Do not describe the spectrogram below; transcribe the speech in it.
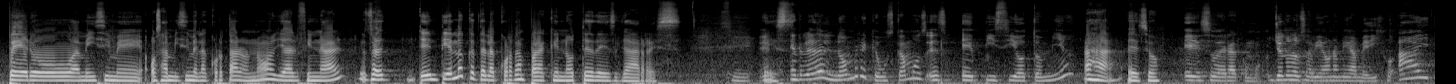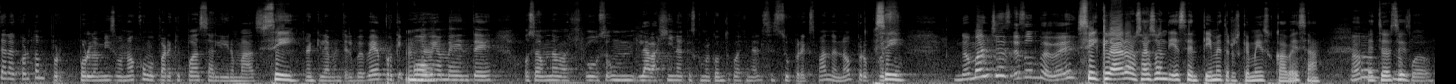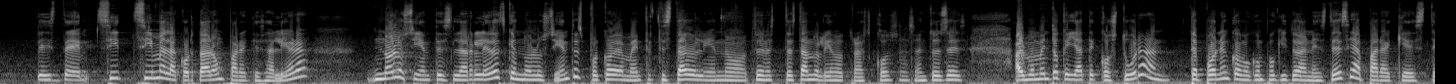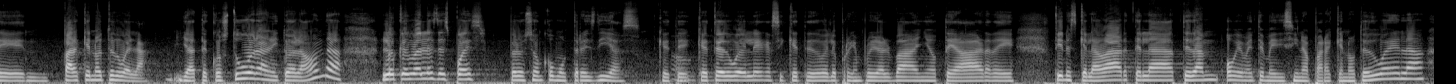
pero a mí sí me, o sea, a mí sí me la cortaron, ¿no? Ya al final, o sea, entiendo que te la cortan para que no te desgarres. Sí. Es- en realidad el nombre que buscamos es episiotomía. Ajá, eso. Eso era como, yo no lo sabía, una amiga me dijo, ay, te la cortan por, por lo mismo, ¿no? Como para que pueda salir más Sí. tranquilamente el bebé, porque obviamente, o sea, una vagi- o sea, un- la vagina que es como el conducto vaginal se super expande, ¿no? Pero pues, Sí. no manches, es un bebé. Sí, claro, o sea, son 10 centímetros que mide su cabeza. Ah, Entonces, no puedo. este, sí, sí me la cortaron para que saliera. No lo sientes, la realidad es que no lo sientes porque obviamente te está doliendo, te, te están doliendo otras cosas. Entonces, al momento que ya te costuran, te ponen como que un poquito de anestesia para que este, para que no te duela. Ya te costuran y toda la onda. Lo que duele es después, pero son como tres días que te, Ah, que te duele, así que te duele, por ejemplo, ir al baño, te arde, tienes que lavártela, te dan obviamente medicina para que no te duela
